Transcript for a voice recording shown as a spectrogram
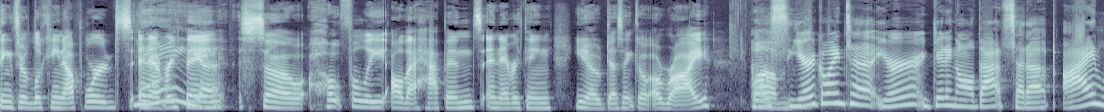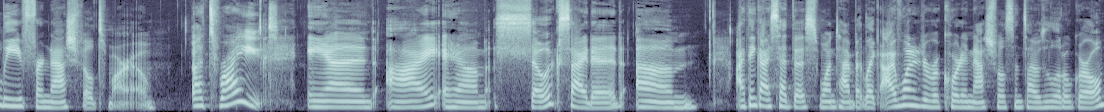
things are looking upwards and everything so hopefully all that happens and everything you know doesn't go awry Well, Um, s- you're going to you're getting all that set up. I leave for Nashville tomorrow. that's right and I am so excited. Um, I think I said this one time, but like I've wanted to record in Nashville since I was a little girl,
